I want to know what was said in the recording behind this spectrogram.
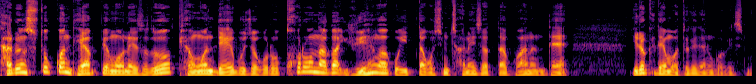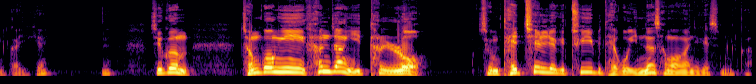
다른 수도권 대학병원에서도 병원 내부적으로 코로나가 유행하고 있다고 지금 전해졌다고 하는데 이렇게 되면 어떻게 되는 거겠습니까, 이게? 네? 지금 전공이 현장 이탈로 지금 대체 인력이 투입이 되고 있는 상황 아니겠습니까?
